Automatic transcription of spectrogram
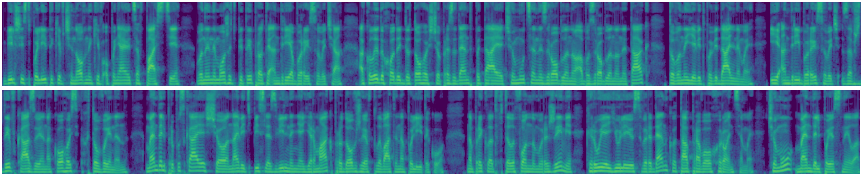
Більшість політиків чиновників опиняються в пастці. Вони не можуть піти проти Андрія Борисовича. А коли доходить до того, що президент питає, чому це не зроблено або зроблено не так, то вони є відповідальними. І Андрій Борисович завжди вказує на когось, хто винен. Мендель припускає, що навіть після звільнення Єрмак продовжує впливати на політику. Наприклад, в телефонному режимі керує Юлією Свириденко та правоохоронцями. Чому Мендель пояснила?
